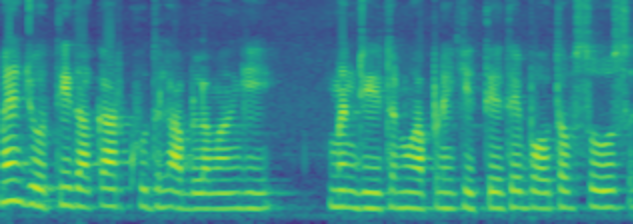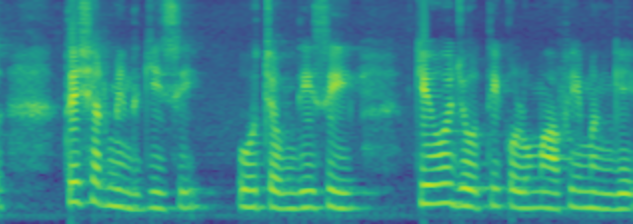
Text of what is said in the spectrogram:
ਮੈਂ ਜੋਤੀ ਦਾ ਘਰ ਖੁਦ ਲੱਭ ਲਵਾਂਗੀ। ਮਨਜੀਤ ਨੂੰ ਆਪਣੇ ਕੀਤੇ ਤੇ ਬਹੁਤ ਅਫਸੋਸ ਤੇ ਸ਼ਰਮਿੰਦਗੀ ਸੀ। ਉਹ ਚਾਹੁੰਦੀ ਸੀ ਕਿ ਉਹ ਜੋਤੀ ਕੋਲੋਂ ਮਾਫੀ ਮੰਗੇ,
